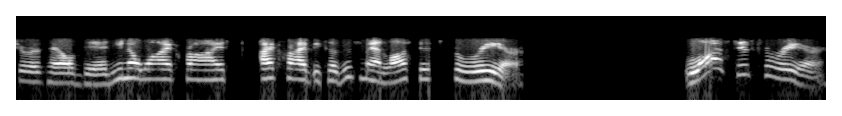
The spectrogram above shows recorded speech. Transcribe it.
sure as hell did. You know why I cried? I cried because this man lost his career. Lost his career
